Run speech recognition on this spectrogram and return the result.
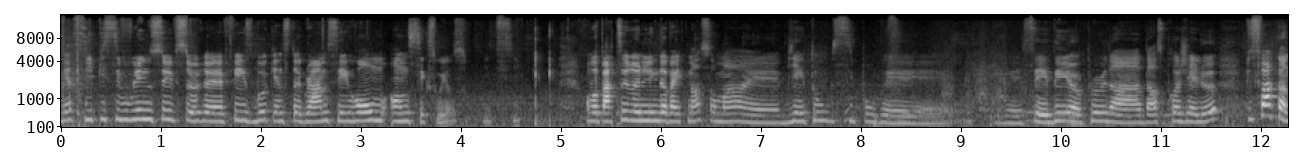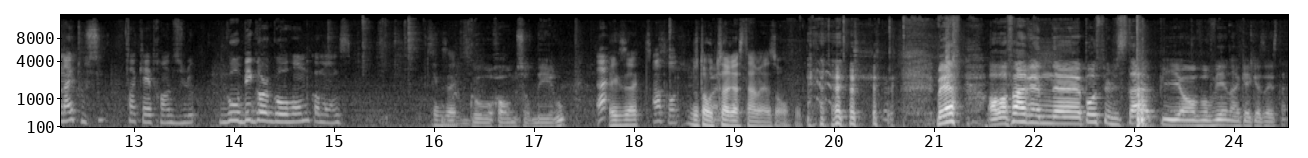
Merci. Puis si vous voulez nous suivre sur euh, Facebook, Instagram, c'est Home on Six Wheels. Ici. On va partir une ligne de vêtements sûrement euh, bientôt aussi pour euh, pour, euh, s'aider un peu dans, dans ce projet-là. Puis se faire connaître aussi, tant qu'à être rendu là. Go big or go home, comme on dit. Exact. Go home sur des roues. Ouais, Exact. Entre autres. Nous, on tout resté à la maison. fait Bref, on va faire une euh, pause publicitaire, puis on vous revient dans quelques instants.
